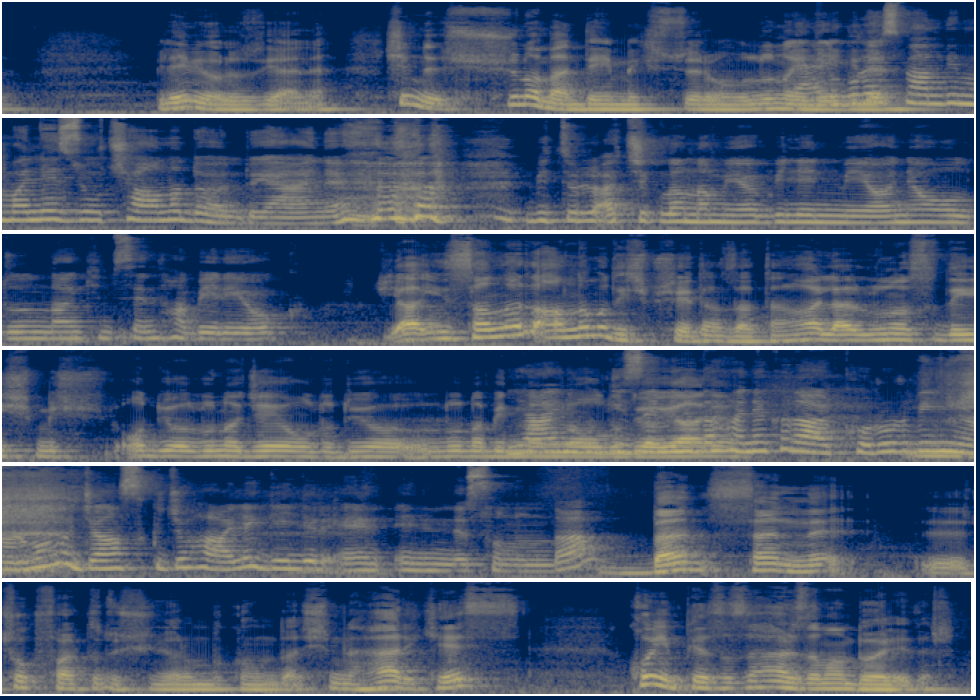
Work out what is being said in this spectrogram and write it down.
Bilemiyoruz yani. Şimdi şuna ben değinmek istiyorum Luna yani ile ilgili. bu resmen bir Malezya uçağına döndü yani. bir türlü açıklanamıyor, bilinmiyor. Ne olduğundan kimsenin haberi yok. Ya insanlar da anlamadı hiçbir şeyden zaten. Hala Luna'sı değişmiş. O diyor Luna C oldu diyor. Luna bilmem yani ne oldu diyor. Yani daha ne kadar korur bilmiyorum ama can sıkıcı hale gelir en, eninde sonunda. ben senle e, çok farklı düşünüyorum bu konuda. Şimdi herkes coin piyasası her zaman böyledir.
